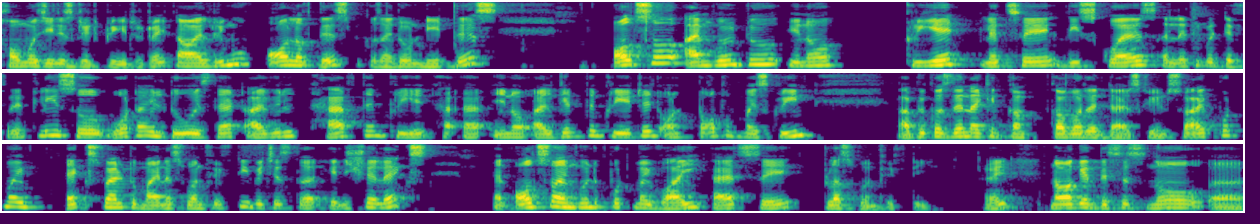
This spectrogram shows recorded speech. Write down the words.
homogeneous grid created right? Now I'll remove all of this because I don't need this. Also I'm going to you know create let's say these squares a little bit differently. So what I'll do is that I will have them create uh, you know I'll get them created on top of my screen uh, because then I can cover the entire screen. So I put my x value to minus 150 which is the initial x and also I'm going to put my y as say plus 150 right? Now again this is no uh,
